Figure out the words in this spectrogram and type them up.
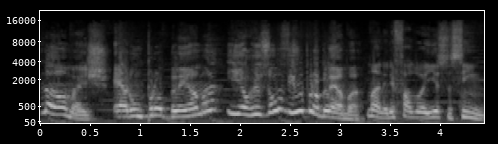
Não, mas era um problema e eu resolvi o problema. Mano, ele falou isso assim,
